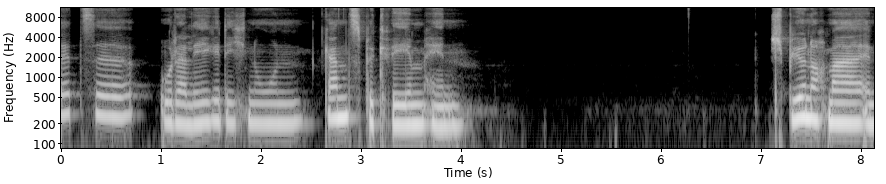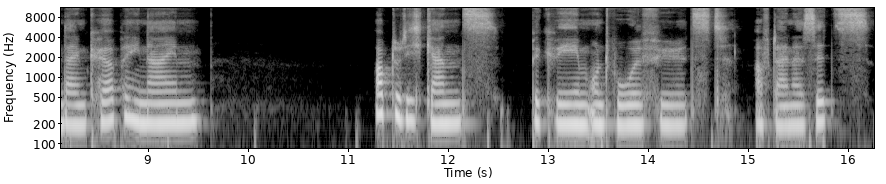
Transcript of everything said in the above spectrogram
Setze oder lege dich nun ganz bequem hin. Spür nochmal in deinen Körper hinein, ob du dich ganz bequem und wohl fühlst auf deiner Sitz-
